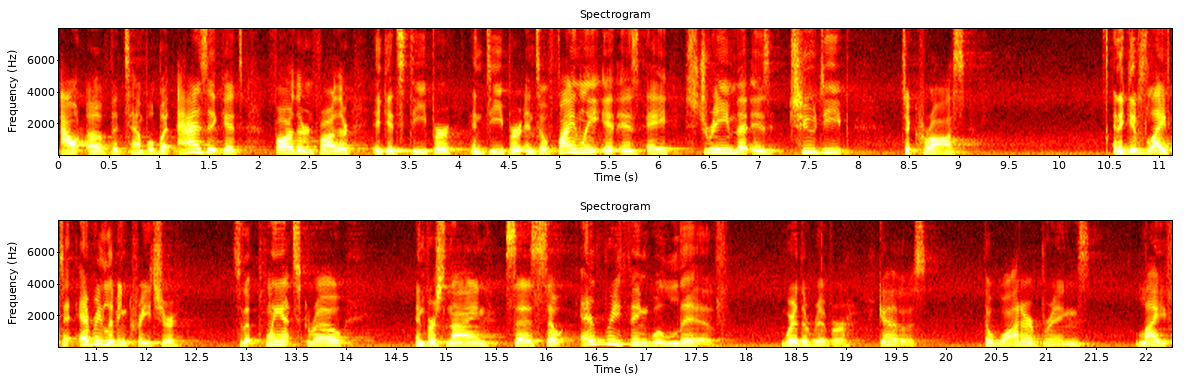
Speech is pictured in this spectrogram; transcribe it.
out of the temple. But as it gets farther and farther, it gets deeper and deeper until finally it is a stream that is too deep to cross. And it gives life to every living creature so that plants grow. And verse 9 says, So everything will live where the river goes. The water brings life.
